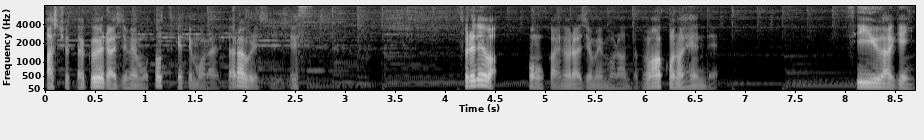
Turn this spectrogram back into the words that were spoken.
ハッシュタグラジメモとつけてもらえたら嬉しいです。それでは今回のラジオメモランダムはこの辺で。See you again.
